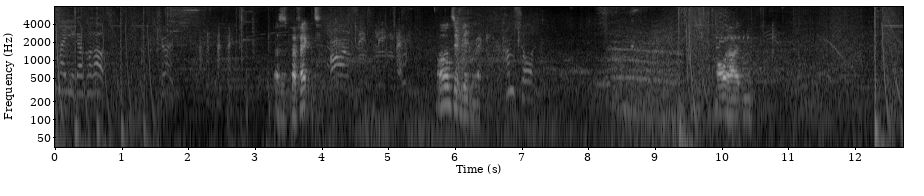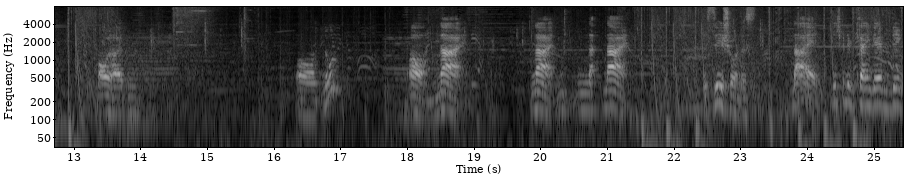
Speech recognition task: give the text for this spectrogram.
Zwei Jäger voraus. Das ist perfekt. Und sie fliegen weg. Und sie fliegen weg. Komm schon. Maul halten. Maul halten. Und nun? Oh nein. Nein. Na, nein. Ich sehe schon, es. Nein. Nicht mit dem kleinen gelben Ding.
